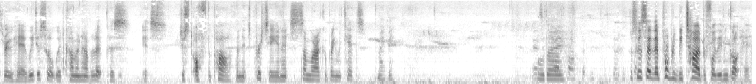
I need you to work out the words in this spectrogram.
through here. We just thought we'd come and have a look because it's just off the path and it's pretty and it's somewhere I could bring the kids, maybe. There's Although- a car park at the, at the I was going to say they'd probably be tired before they even got here.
